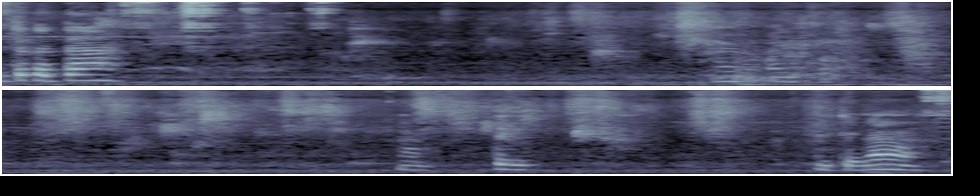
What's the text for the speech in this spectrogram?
ಎತ್ತಕತ್ತ si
